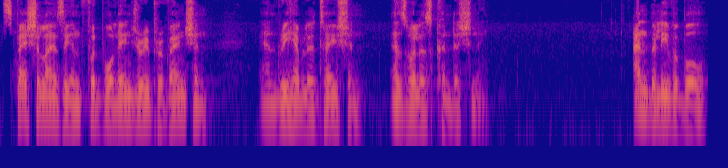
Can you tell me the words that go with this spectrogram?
specializing in football injury prevention and rehabilitation, as well as conditioning. Unbelievable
